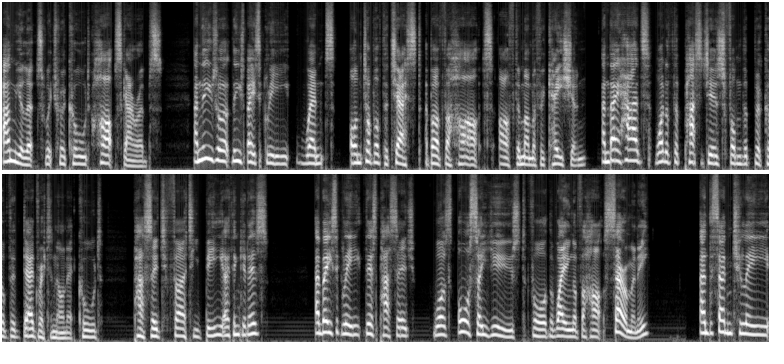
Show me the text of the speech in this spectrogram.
amulets which were called heart scarabs, and these were these basically went on top of the chest above the heart after mummification. And they had one of the passages from the Book of the Dead written on it called Passage 30b, I think it is. And basically, this passage was also used for the weighing of the heart ceremony and essentially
